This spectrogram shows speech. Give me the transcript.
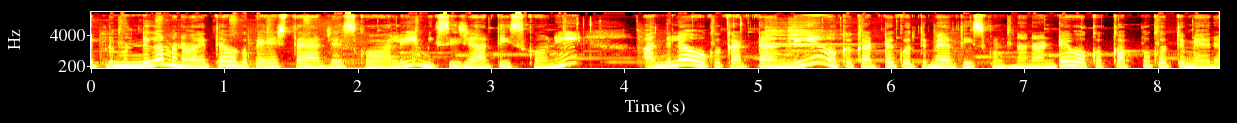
ఇప్పుడు ముందుగా మనం అయితే ఒక పేస్ట్ తయారు చేసుకోవాలి. మిక్సీ జార్ తీసుకొని అందులో ఒక కట్ట అండి ఒక కట్ట కొత్తిమీర తీసుకుంటున్నాను. అంటే ఒక కప్పు కొత్తిమీర.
